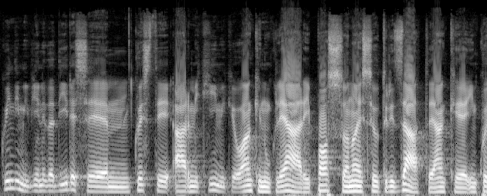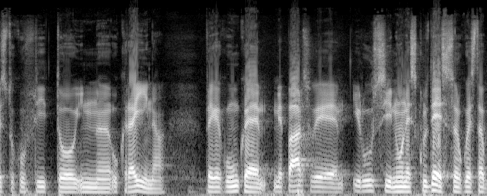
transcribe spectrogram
Quindi mi viene da dire se mh, queste armi chimiche o anche nucleari possono essere utilizzate anche in questo conflitto in uh, Ucraina perché comunque mi è parso che i russi non escludessero questa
